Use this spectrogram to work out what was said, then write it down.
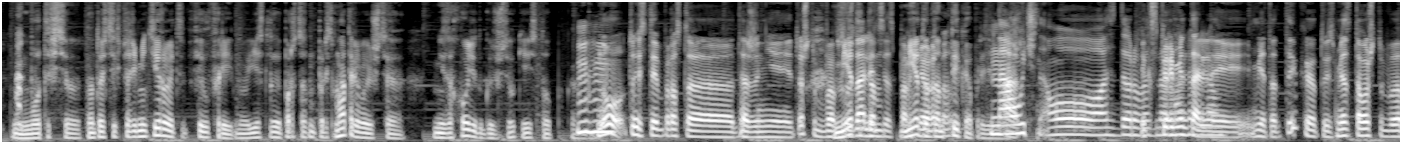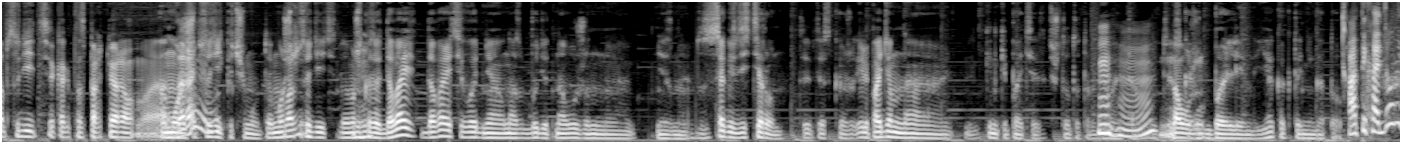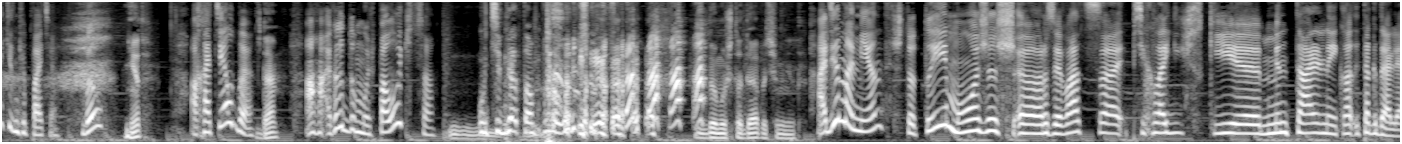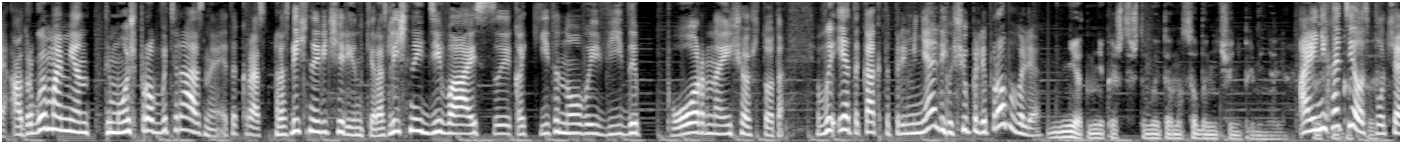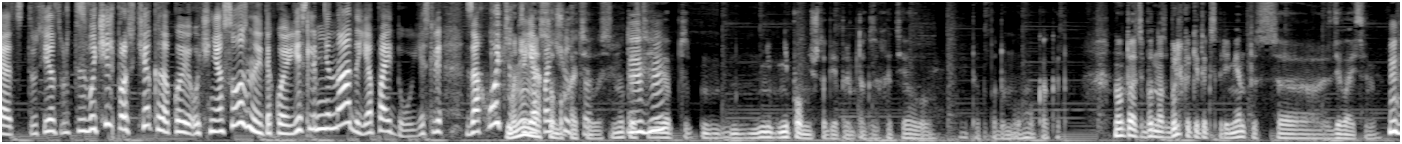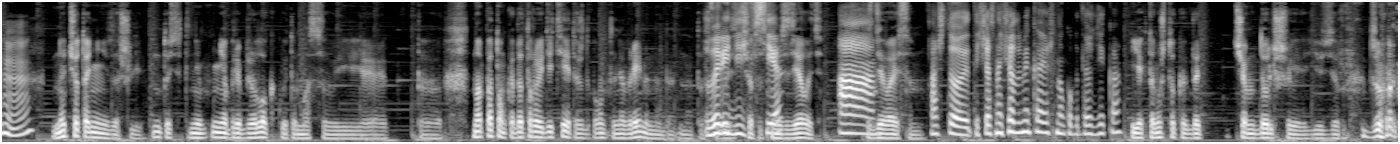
Ну, Вот и все. Ну, то есть экспериментировать feel free. Но если просто присматриваешься, не заходит, говоришь, все, окей, стоп. Мгм. Ну, то есть ты просто даже не то, чтобы вы обсуждали методом, все с партнером, методом тыка определить. Научно. О, здорово. Экспериментальный метод тыка, то есть вместо того, чтобы обсудить как-то с партнером а, Ты можешь заранее, обсудить, почему. Ты можешь Можно? обсудить. Ты можешь Мгм. сказать, давай, давай сегодня у нас будет на ужин, э, не знаю, секс с десятером. Ты, ты скажешь. Или пойдем на кинки-пати, что-то там. Мгм. бывает там. На скажешь, ужин. Блин, я как-то не готов. А ты ходил на кинки-пати? Был? Нет? А хотел бы? Да. Ага, а как думаешь, получится? У тебя там получится. Думаю, что да, почему нет. Один момент, что ты можешь э, развиваться психологически, ментально и так далее. А другой момент, ты можешь пробовать разные. Это как раз различные вечеринки, различные девайсы, какие-то новые виды порно, еще что-то. Вы это как-то применяли, пощупали, пробовали? Нет, мне кажется, что мы там особо ничего не применяли. А и не хотелось, получается. То есть я- ты звучишь просто человек такой очень осознанный, такой, если мне надо, я пойду. Если захочется, Мне не я особо почувствую. хотелось. Ну, то есть Мгм. я не, не помню, чтобы я прям так захотел. И так подумал, ну, как это. Ну, то есть у нас были какие-то эксперименты с, э, с девайсами. Мгм. Но что-то они не зашли. Ну, то есть это не, не приобрело какой-то массовый... э, это- Ну, а потом, когда трое детей, это же дополнительное время надо на то, чтобы Зарядить что-то с всех? ним сделать, А, с девайсом. а что, ты сейчас на что намекаешь? Ну-ка, подожди-ка. Я к тому, что когда чем дольше юзер джорни,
